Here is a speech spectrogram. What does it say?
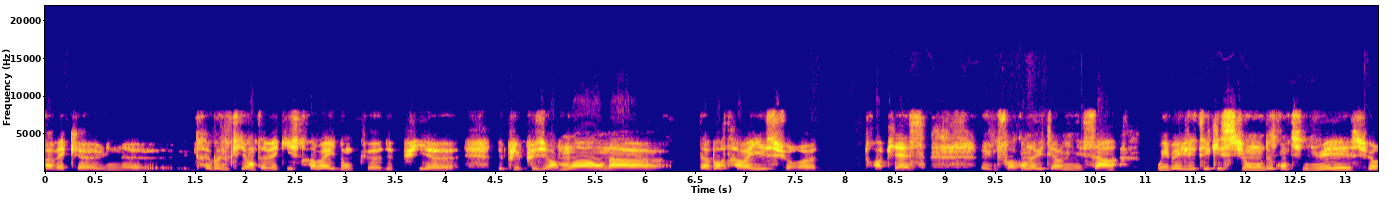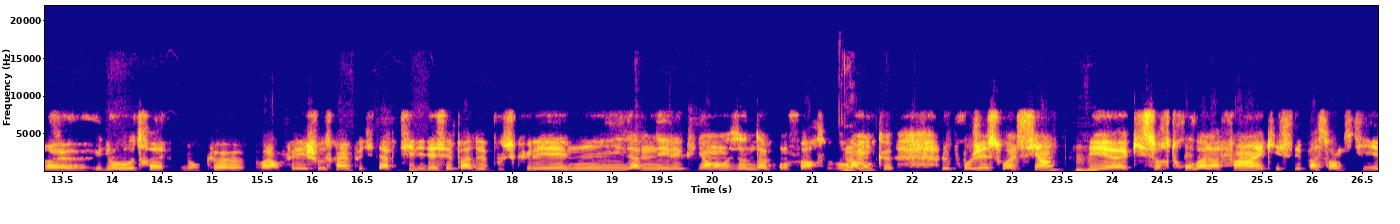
avec une, une, très bonne cliente avec qui je travaille donc depuis, depuis plusieurs mois, on a d'abord travaillé sur trois pièces. Et une fois qu'on a eu terminé ça, oui, bah, il était question de continuer sur euh, une autre. Donc euh, voilà, on fait les choses quand même petit à petit. L'idée, c'est pas de bousculer ni d'amener les clients dans des zones d'inconfort. C'est vraiment que le projet soit le sien mhm. et euh, qu'il se retrouve à la fin et qu'il ne s'est pas senti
